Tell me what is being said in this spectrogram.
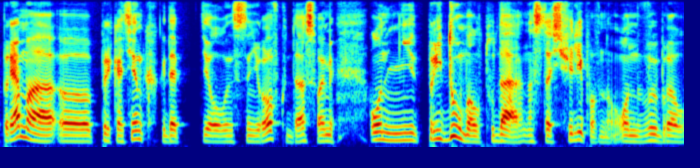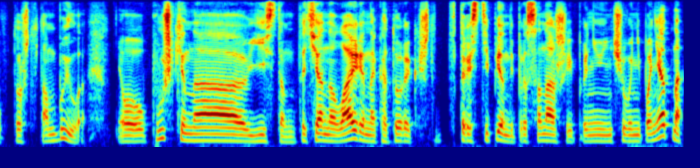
прямо, э, Прикотенко, когда делал инсценировку, да, с вами, он не придумал туда Настасью Филипповну, он выбрал то, что там было. У Пушкина есть там Татьяна Ларина, которая, конечно, второстепенный персонаж, и про нее ничего не понятно,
